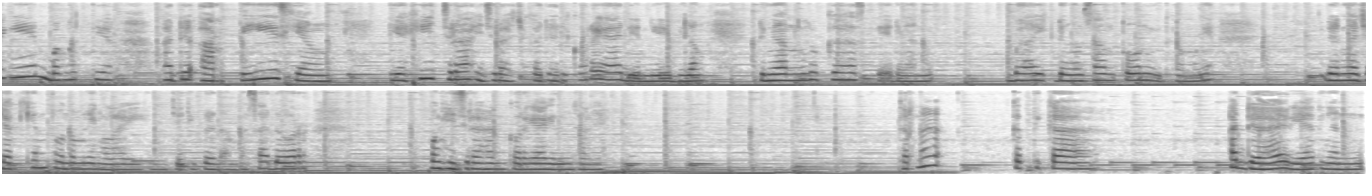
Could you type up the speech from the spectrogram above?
pengen banget ya ada artis yang dia hijrah hijrah juga dari Korea dan dia bilang dengan lugas kayak dengan baik dengan santun gitu ngomongnya dan ngajakin teman-teman yang lain jadi brand ambassador penghijrahan Korea gitu misalnya karena ketika ada ya dengan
